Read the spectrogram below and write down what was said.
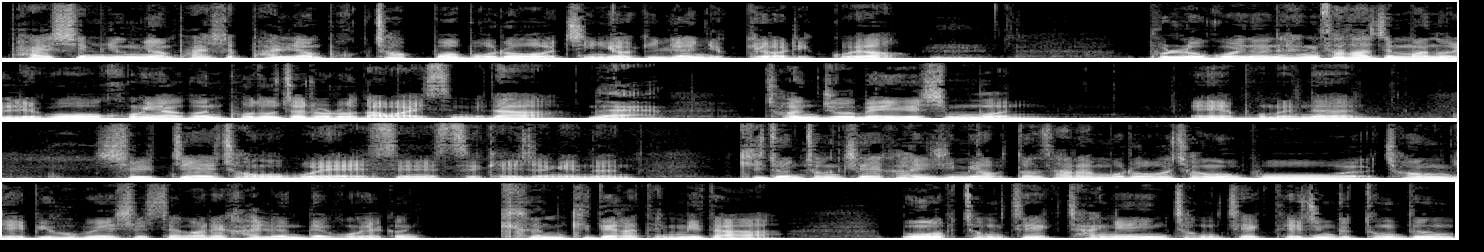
86년 88년 폭처법으로 징역 1년 6개월 있고요. 음. 블로그에는 행사 사진만 올리고 공약은 보도자료로 나와 있습니다. 네. 전주 매일신문에 보면은 실제 정 후보의 SNS 계정에는 기존 정치에 관심이 없던 사람으로 정 후보, 정 예비 후보의 실생활에 관련된 공약은 큰 기대가 됩니다. 농업 정책, 장애인 정책, 대중교통 등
